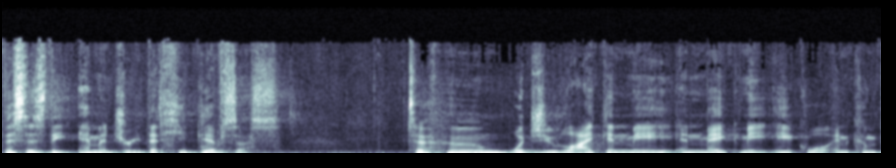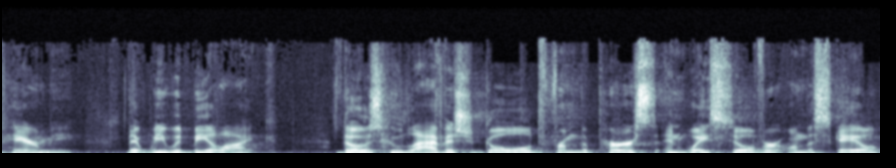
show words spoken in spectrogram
This is the imagery that he gives us. To whom would you liken me and make me equal and compare me, that we would be alike? Those who lavish gold from the purse and weigh silver on the scale,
